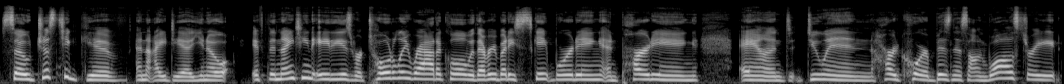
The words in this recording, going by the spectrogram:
So, just to give an idea, you know, if the 1980s were totally radical with everybody skateboarding and partying and doing hardcore business on Wall Street,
